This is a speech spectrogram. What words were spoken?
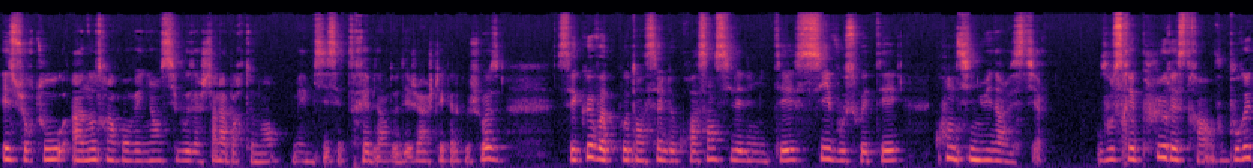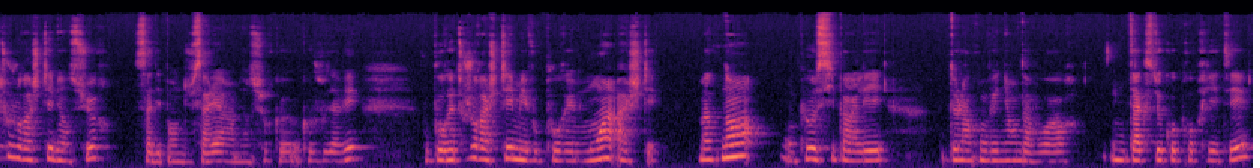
Et surtout, un autre inconvénient si vous achetez un appartement, même si c'est très bien de déjà acheter quelque chose, c'est que votre potentiel de croissance il est limité si vous souhaitez continuer d'investir. Vous serez plus restreint. Vous pourrez toujours acheter bien sûr, ça dépend du salaire hein, bien sûr que, vous avez. Vous pourrez toujours acheter mais vous pourrez moins acheter. Maintenant, on peut aussi parler de l'inconvénient d'avoir une taxe de copropriété.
